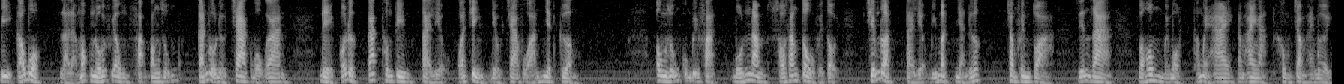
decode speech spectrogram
bị cáo buộc là đã móc nối với ông Phạm Quang Dũng, cán bộ điều tra của Bộ Công an, để có được các thông tin, tài liệu quá trình điều tra vụ án Nhật Cường. Ông Dũng cũng bị phạt 4 năm 6 tháng tù về tội chiếm đoạt tài liệu bí mật nhà nước trong phiên tòa diễn ra vào hôm 11 tháng 12 năm 2020.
